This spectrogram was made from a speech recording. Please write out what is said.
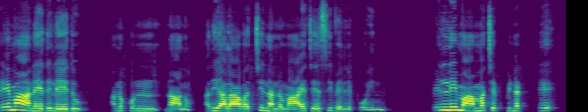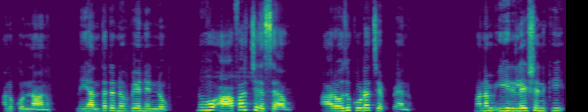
ప్రేమ అనేది లేదు అనుకున్నాను. అది అలా వచ్చి నన్ను మాయ చేసి వెళ్ళిపోయింది. పెళ్ళి మా అమ్మ చెప్పినట్టే అనుకున్నాను. నీ అంతట నువ్వే నిన్ను నువ్వు ఆఫర్ చేశావు. ఆ రోజు కూడా చెప్పాను. మనం ఈ రిలేషన్కి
